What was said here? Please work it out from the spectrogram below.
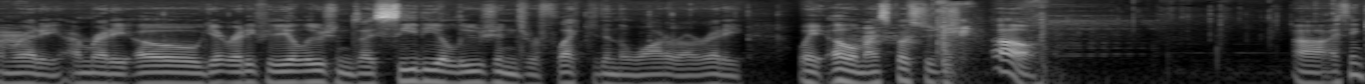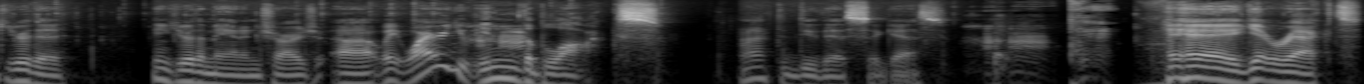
I'm ready. I'm ready. Oh, get ready for the illusions. I see the illusions reflected in the water already. Wait, oh, am I supposed to just... Oh. Uh, I think you're the... I think you're the man in charge. Uh, wait, why are you in the blocks? I have to do this, I guess. Hey, get wrecked.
